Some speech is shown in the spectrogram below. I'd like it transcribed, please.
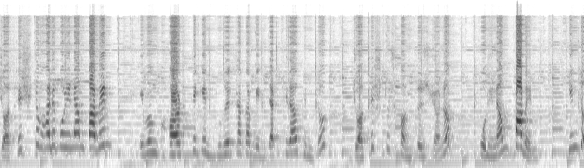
যথেষ্ট ভালো পরিণাম পাবেন। এবং ঘর থেকে দূরে থাকা বিদ্যার্থীরাও কিন্তু যথেষ্ট সন্তোষজনক পরিণাম পাবেন। কিন্তু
